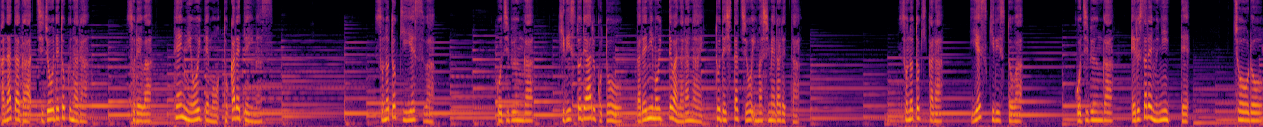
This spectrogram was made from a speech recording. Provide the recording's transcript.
あなたが地上で解くなら、それは天においても解かれています。その時イエスは、ご自分がキリストであることを誰にも言ってはならないと弟子たちを戒められた。その時からイエス・キリストは、ご自分がエルサレムに行って、長老、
